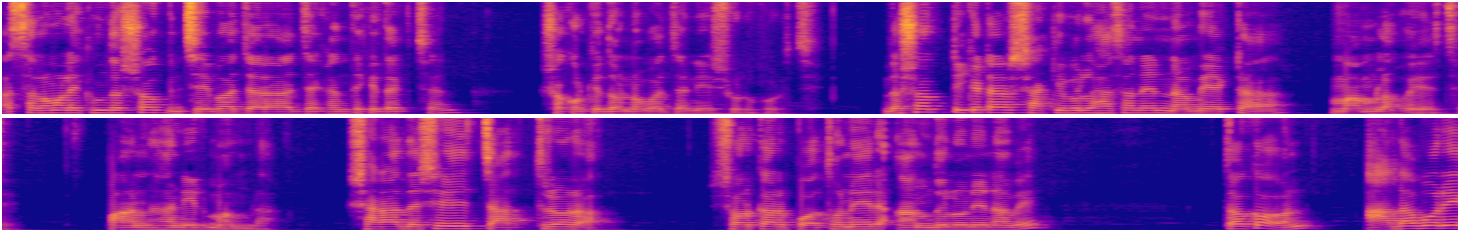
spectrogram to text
আসসালামু আলাইকুম দর্শক, যে বা যারা যেখান থেকে দেখছেন, সকলকে ধন্যবাদ জানিয়ে শুরু করছি। দর্শক টিকেটার সাকিবুল হাসানের নামে একটা মামলা হয়েছে, পানহানির মামলা। সারা দেশে ছাত্ররা সরকার পথনের আন্দোলনে নামে। তখন আদাবরে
